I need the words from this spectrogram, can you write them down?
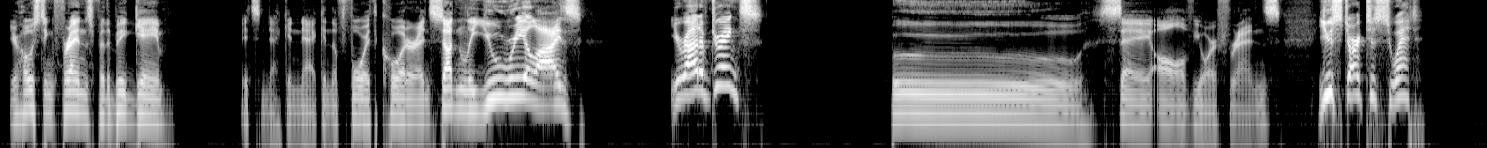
You're hosting friends for the big game. It's neck and neck in the fourth quarter, and suddenly you realize you're out of drinks. Boo, say all of your friends. You start to sweat.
